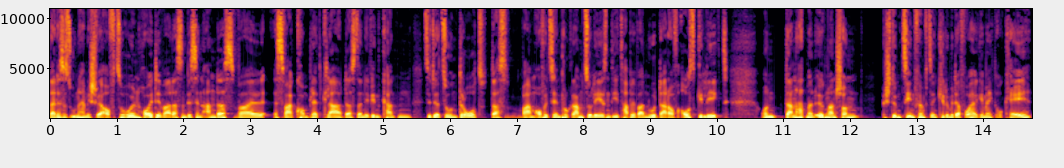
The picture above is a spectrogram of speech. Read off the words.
dann ist es unheimlich schwer aufzuholen. Heute war das ein bisschen anders, weil es war komplett klar, dass da eine Windkantensituation droht. Das war im offiziellen Programm zu lesen. Die Etappe war nur darauf ausgelegt. Und dann hat man irgendwann schon bestimmt 10, 15 Kilometer vorher gemerkt, okay,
